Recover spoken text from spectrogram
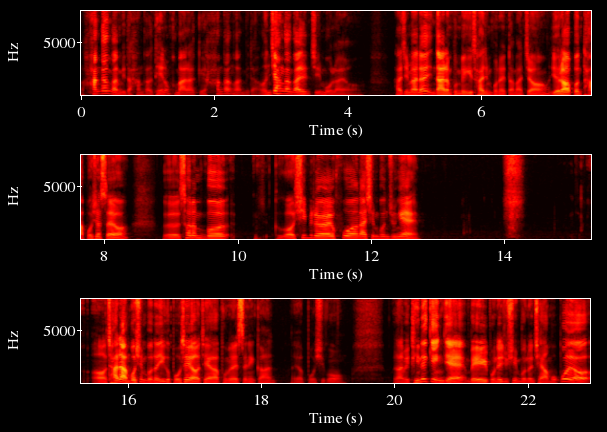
한강 갑니다. 한강 대놓고 말할게요. 한강 갑니다. 언제 한강 갈지 몰라요. 하지만은 나는 분명히 사진 보냈다 맞죠? 19번 다 보셨어요. 그 30분 그거 11월 후원하신 분 중에 어 자료 안 보신 분은 이거 보세요. 제가 보냈으니까 이거 보시고 그 다음에 뒤늦게 이제 메일 보내주신 분은 제가 못 보여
